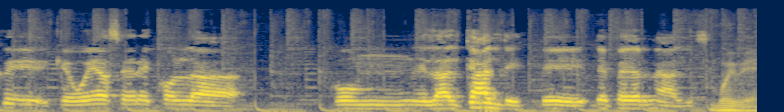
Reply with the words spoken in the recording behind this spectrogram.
que, que voy a hacer es con la con el alcalde de, de Pedernales. Muy bien.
